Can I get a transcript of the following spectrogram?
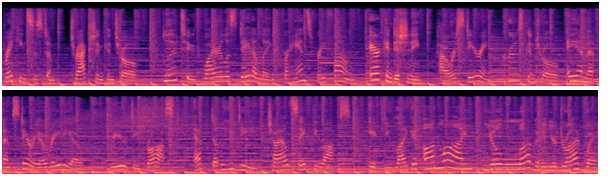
braking system, traction control, Bluetooth wireless data link for hands-free phone, air conditioning, power steering, cruise control, AM-FM stereo radio, rear defrost, FWD, child safety locks. If you like it online, you'll love it in your driveway.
